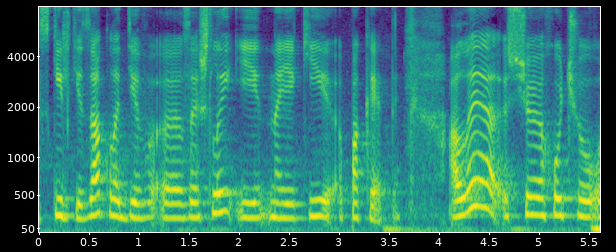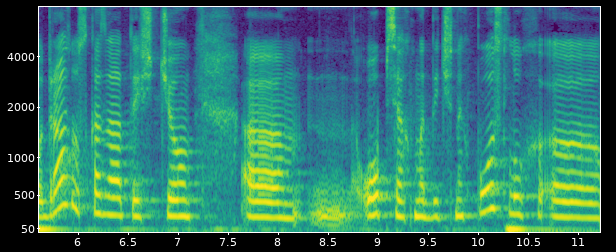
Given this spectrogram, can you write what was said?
Скільки закладів е, зайшли і на які пакети. Але що я хочу одразу сказати, що е, обсяг медичних послуг, е,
